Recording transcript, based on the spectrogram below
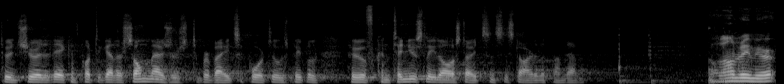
to ensure that they can put together some measures to provide support to those people who have continuously lost out since the start of the pandemic. Andrew Muir.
